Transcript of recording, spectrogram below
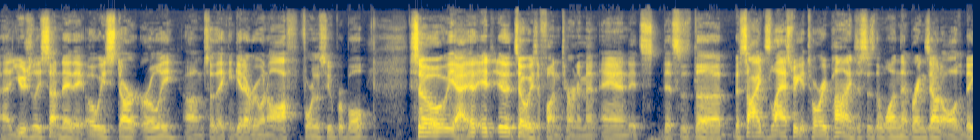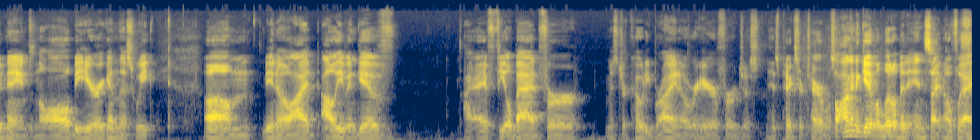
Uh, usually Sunday they always start early, um, so they can get everyone off for the Super Bowl. So yeah, it, it, it's always a fun tournament, and it's this is the besides last week at Torrey Pines, this is the one that brings out all the big names, and they'll all be here again this week. Um, you know, I I'll even give I, I feel bad for Mr. Cody Bryan over here for just his picks are terrible. So I'm going to give a little bit of insight. Hopefully, I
